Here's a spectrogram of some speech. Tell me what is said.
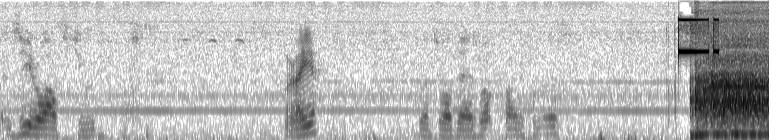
At zero altitude, where are you? going towards Ayers Rock, flying in front of us.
